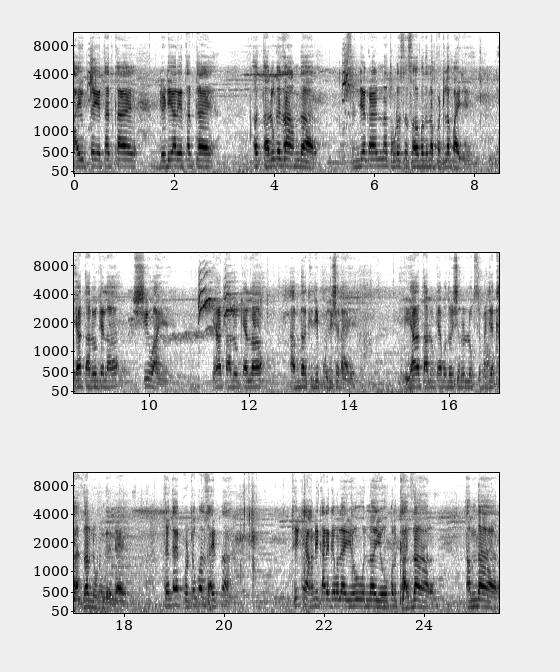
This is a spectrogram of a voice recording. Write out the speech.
आयुक्त येतात काय? डी डी आर येतात काय? तालुक्याचा आमदार संजय काळ्यांना थोडंसं सभापतींना पटलं पाहिजे. या तालुक्याला शिव आहे. या तालुक्याला आमदारकीची पोझिशन आहे. या तालुक्यामधून शिरूर लोकसभेचे खासदार निवडून गेलेले आहेत तर काय प्रोटोकॉल्स आहेत ना? ठीक आहे आम्ही कार्यक्रमाला येऊ न येऊ पण खासदार आमदार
